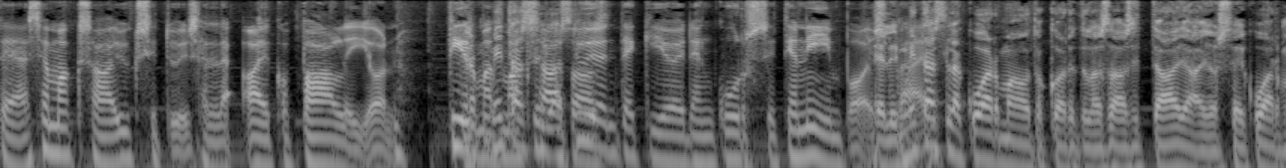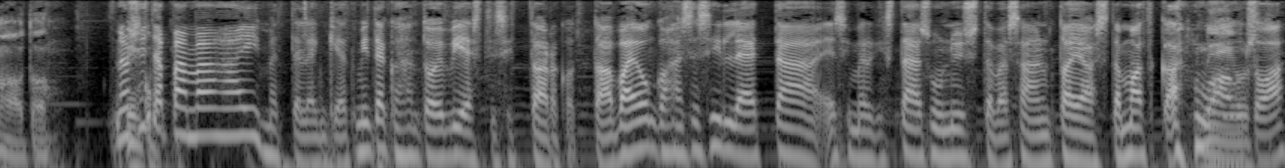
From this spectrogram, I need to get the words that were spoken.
lisäkursseja. Se maksaa yksityiselle aika paljon. Firmat Mitä maksaa saa- työntekijöiden kurssit ja niin poispäin. Eli mitä sillä kuorma-autokortilla saa sitten ajaa, jos ei kuorma-auto? No Niin kun- sitäpä mä vähän ihmettelenkin, että mitäköhän toi viesti sitten tarkoittaa. Vai onkohan se silleen, että tää, esimerkiksi tämä sun ystävä saa nyt ajaa sitä matkailuautoa,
